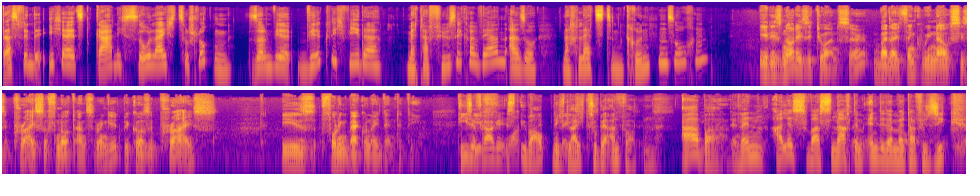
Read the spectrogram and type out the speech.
Das finde ich ja jetzt gar nicht so leicht zu schlucken. Sollen wir wirklich wieder Metaphysiker werden, also nach letzten Gründen suchen? It is not easy to answer, but I think we now see the price of not answering it because the price is falling back on identity. Diese Frage ist überhaupt nicht leicht zu beantworten. Aber wenn alles, was nach dem Ende der Metaphysik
